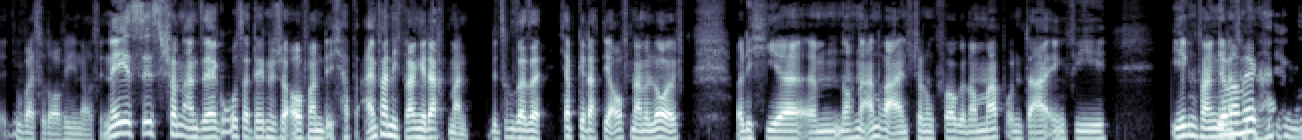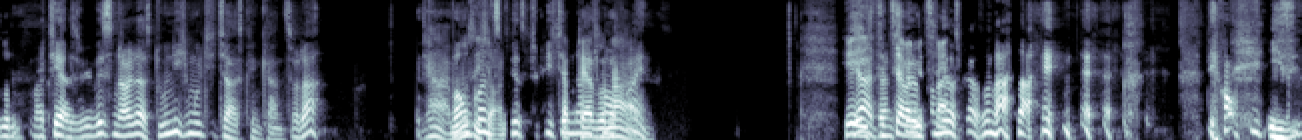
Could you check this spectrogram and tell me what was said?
du weißt, worauf ich hinaus will. Nee, es ist schon ein sehr großer technischer Aufwand. Ich habe einfach nicht dran gedacht, Mann. Beziehungsweise ich habe gedacht, die Aufnahme läuft, weil ich hier ähm, noch eine andere Einstellung vorgenommen habe und da irgendwie irgendwann ja, gedacht man merkt, so, Matthias, wir wissen alle, dass du nicht multitasking kannst, oder? Ja, Warum muss ich konzentrierst du dich denn dann Personal. ein? Hier, ja, ich sitze ja mit zwei... Das Personal ein. die auf die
